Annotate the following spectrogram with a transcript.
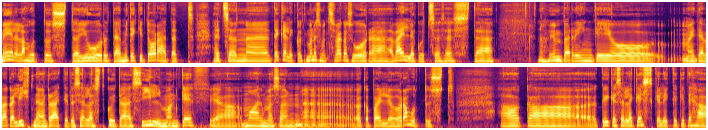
meelelahutust juurde, midagi toredat, et see on tegelikult mõnes mõttes väga suur väljakutse, sest noh, ümberringi ju ma ei tea, väga lihtne on rääkida sellest, kuidas ilm on kehv ja maailmas on väga palju rahutust aga kõige selle keskel ikkagi teha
